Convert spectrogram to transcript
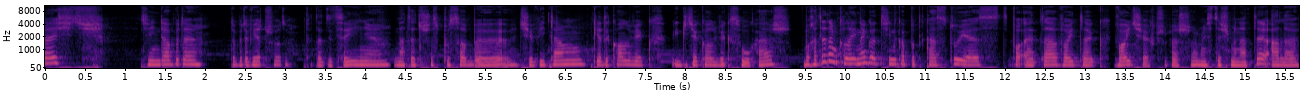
Cześć, dzień dobry, dobry wieczór. Tradycyjnie na te trzy sposoby Cię witam, kiedykolwiek i gdziekolwiek słuchasz. Bohaterem kolejnego odcinka podcastu jest poeta Wojtek, Wojciech, przepraszam, jesteśmy na ty, ale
